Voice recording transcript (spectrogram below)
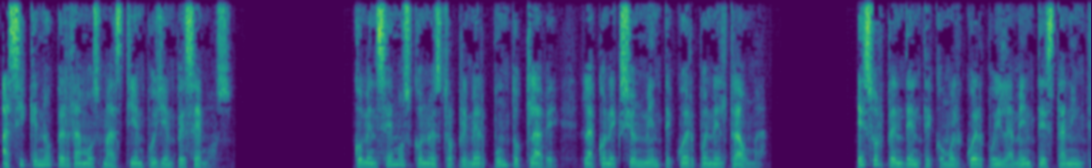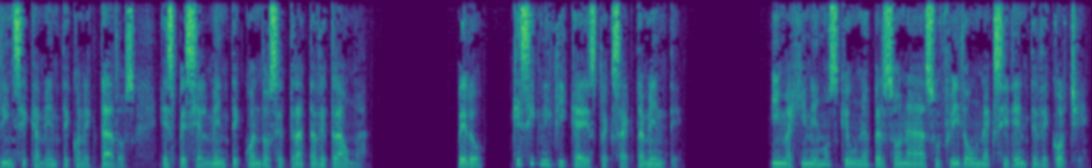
Así que no perdamos más tiempo y empecemos. Comencemos con nuestro primer punto clave, la conexión mente-cuerpo en el trauma. Es sorprendente cómo el cuerpo y la mente están intrínsecamente conectados, especialmente cuando se trata de trauma. Pero, ¿qué significa esto exactamente? Imaginemos que una persona ha sufrido un accidente de coche.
